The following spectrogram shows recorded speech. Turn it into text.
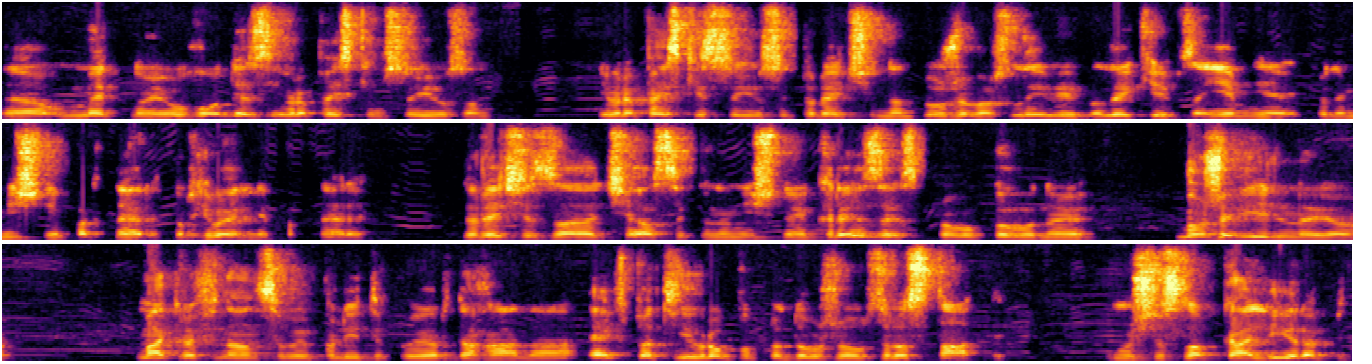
е, митної угоди з Європейським Союзом. Європейський Союз і Туреччина дуже важливі, великі взаємні економічні партнери, торгівельні партнери. До речі, за час економічної кризи, спровокованої божевільною макрофінансовою політикою Ердогана, експорт в Європу продовжував зростати, тому що слабка ліра під,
